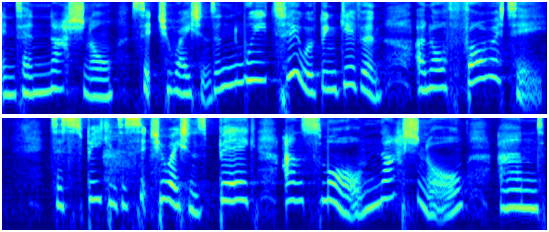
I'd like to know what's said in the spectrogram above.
into national situations. And we too have been given an authority to speak into situations big and small, national and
